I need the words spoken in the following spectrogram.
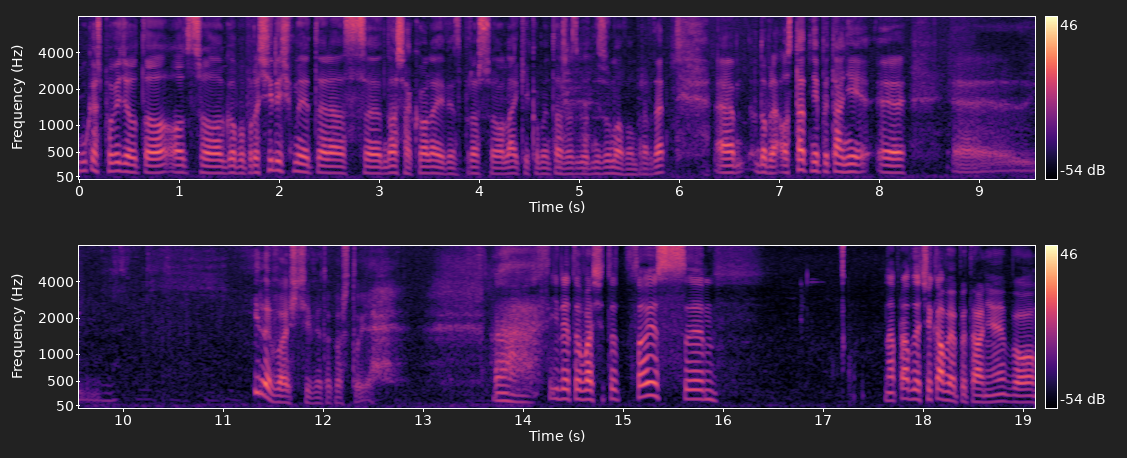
Łukasz powiedział to, o co go poprosiliśmy, teraz e, nasza kolej, więc proszę o lajki, komentarze zgodnie z umową, prawda? E, dobra, ostatnie pytanie. E, e, ile właściwie to kosztuje? Ach, ile to właśnie, to, to jest ym, naprawdę ciekawe pytanie, bo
